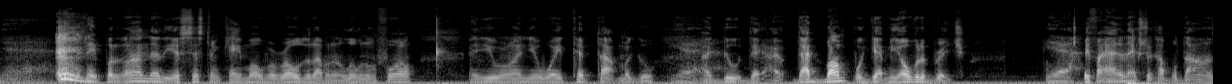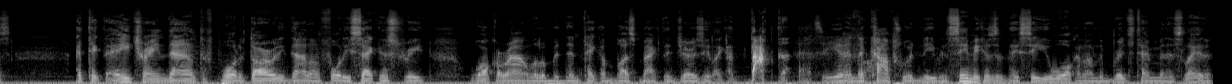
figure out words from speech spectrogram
Yeah. they put it on there. The assistant came over, rolled it up in aluminum foil, and you were on your way tip top Magoo. Yeah. I do. They, I, that bump would get me over the bridge. Yeah. If I had an extra couple dollars, I'd take the A train down to Port Authority down on 42nd Street, walk around a little bit, then take a bus back to Jersey like a doctor. That's beautiful. And the cops wouldn't even see me because if they see you walking on the bridge 10 minutes later,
